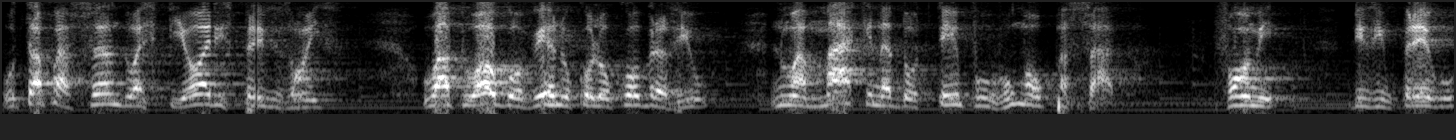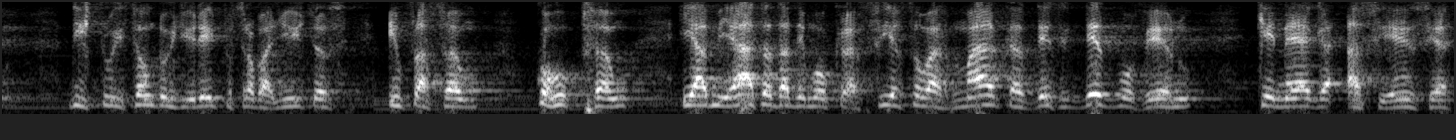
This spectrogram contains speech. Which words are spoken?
Ultrapassando as piores previsões, o atual governo colocou o Brasil numa máquina do tempo rumo ao passado. Fome, desemprego, destruição dos direitos trabalhistas, inflação, corrupção e ameaça da democracia são as marcas desse desgoverno que nega a ciência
